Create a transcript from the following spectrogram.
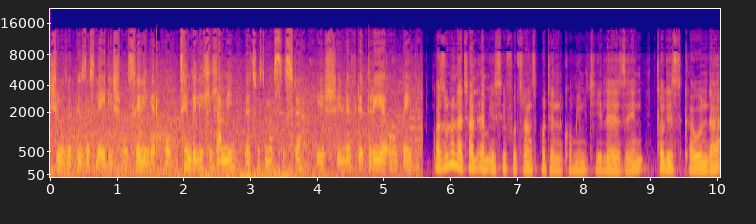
She was a business lady. She was selling at home. Tembele Tlamin, that was my sister. She left a three-year-old baby. KwaZulu-Natal MEC for Transport and Community Liaison, Mxolisi Kaunda,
